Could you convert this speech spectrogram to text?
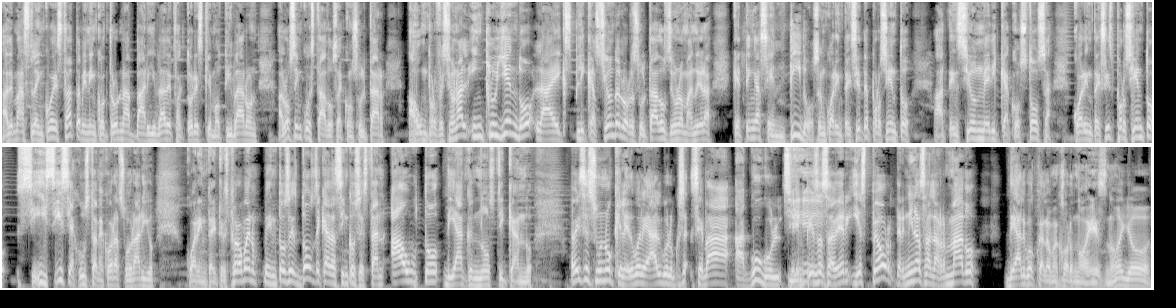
Además, la encuesta también encontró una variedad de factores que motivaron a los encuestados a consultar a un profesional, incluyendo la explicación de los resultados de una manera que tenga sentido. Son 47% atención médica costosa, 46% sí, sí se ajusta mejor a su horario, 43%. Pero bueno, entonces dos de cada cinco se están autodiagnosticando. A veces uno que le duele algo, lo que sea, se va a Google y Sí. empieza a saber y es peor, terminas alarmado de algo que a lo mejor no es, ¿no? Yo,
